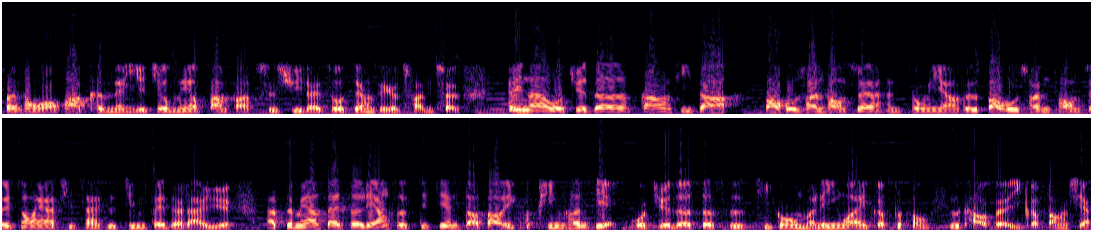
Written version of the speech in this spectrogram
传统文化可能也就没有办法持续来做这样的一个传承。所以呢，我觉得刚刚提到。保护传统虽然很重要，可是保护传统最重要其实还是经费的来源。那怎么样在这两者之间找到一个平衡点？我觉得这是提供我们另外一个不同思考的一个方向。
